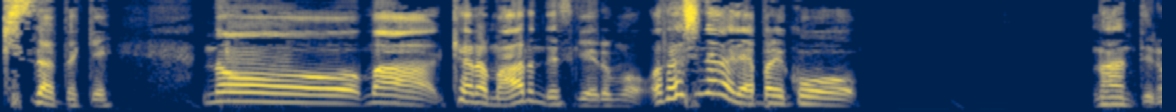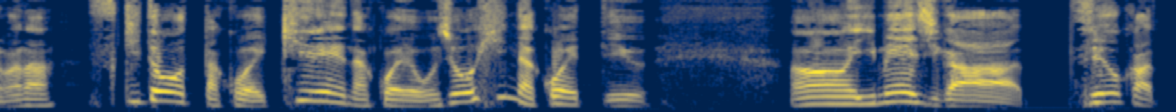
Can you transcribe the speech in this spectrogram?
キスだったっけ？の、まあ、キャラもあるんですけれども、私の中でやっぱりこう、なんていうのかな、透き通った声、綺麗な声、お上品な声っていう、うん、イメージが強かっ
